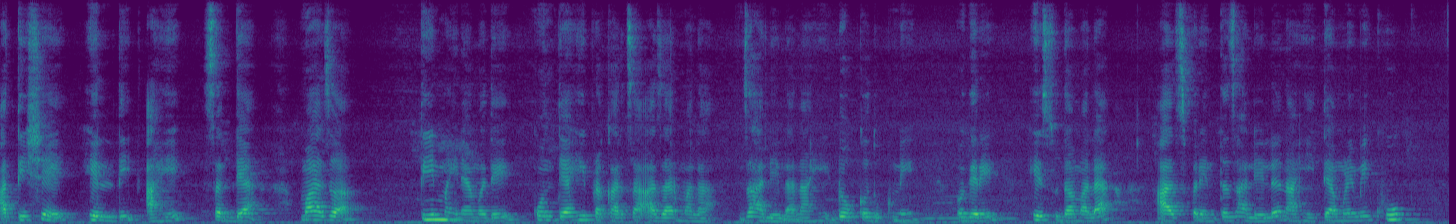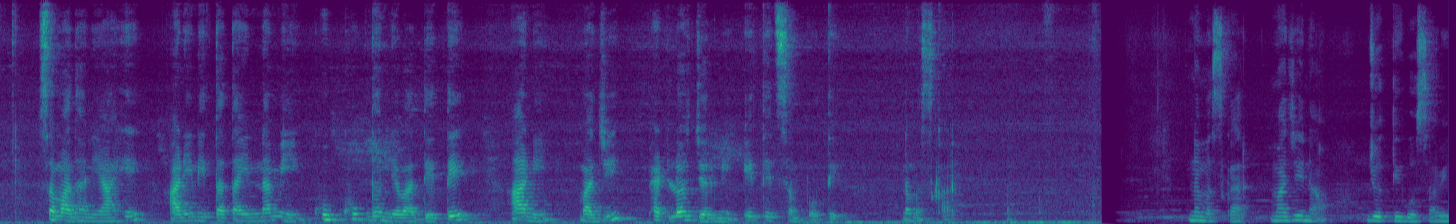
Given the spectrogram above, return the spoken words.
अतिशय हेल्दी आहे. सध्या माझा तीन महिन्यामध्ये कोणत्याही प्रकारचा आजार मला झालेला नाही. डोकं दुखणे वगैरे हे सुद्धा मला आजपर्यंत झालेलं नाही. त्यामुळे मी खूप समाधानी आहे आणि नीताताईंना मी खूप खूप धन्यवाद देते आणि माझी फॅटलॉस जर्नी येथेच संपवते. नमस्कार. नमस्कार. माझे नाव ज्योती गोसावी.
